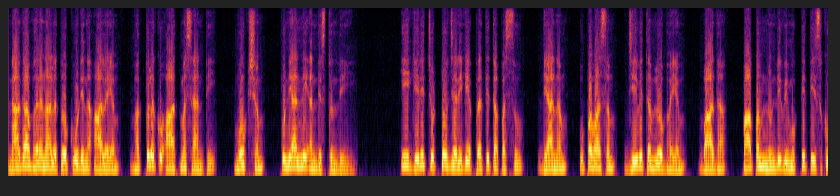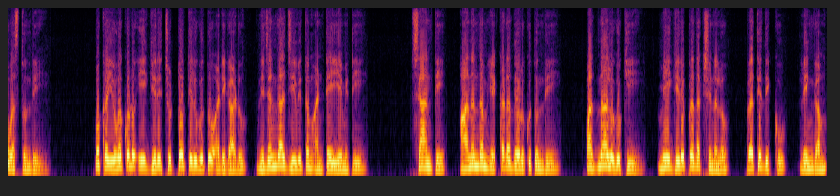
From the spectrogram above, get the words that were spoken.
నాగాభరణాలతో కూడిన ఆలయం భక్తులకు ఆత్మశాంతి మోక్షం పుణ్యాన్ని అందిస్తుంది. ఈ గిరి చుట్టూ జరిగే ప్రతి తపస్సు ధ్యానం ఉపవాసం జీవితంలో భయం బాధ పాపం నుండి విముక్తి తీసుకువస్తుంది. ఒక యువకుడు ఈ గిరి చుట్టూ తిరుగుతూ అడిగాడు నిజంగా జీవితం అంటే ఏమిటి? శాంతి ఆనందం ఎక్కడ దొరుకుతుంది? పద్నాలుగుకి మీ గిరి ప్రదక్షిణలో ప్రతి దిక్కు లింగం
